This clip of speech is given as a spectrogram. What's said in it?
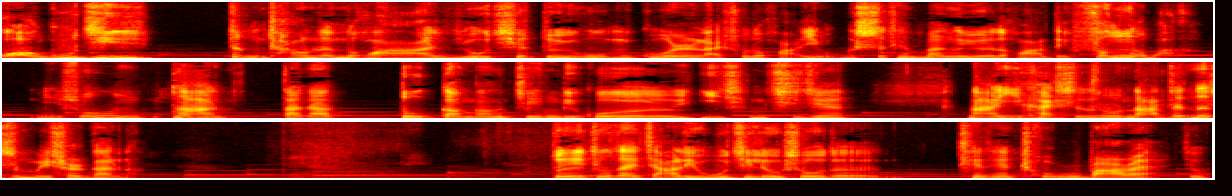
我估计正常人的话，尤其对于我们国人来说的话，有个十天半个月的话，得疯了吧？你说那大家都刚刚经历过疫情期间，那一开始的时候，那真的是没事儿干的。对呀对，就在家里无鸡六兽的，天天瞅屋吧呗，就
